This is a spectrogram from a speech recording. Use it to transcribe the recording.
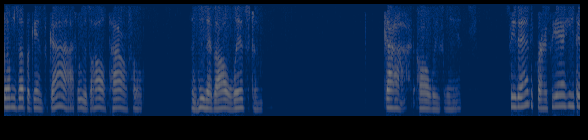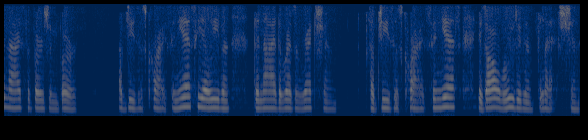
comes up against God, who is all powerful and who has all wisdom, God always wins. See, the Antichrist, yeah, he denies the virgin birth of Jesus Christ. And yes, he'll even deny the resurrection of Jesus Christ. And yes, it's all rooted in flesh. And,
